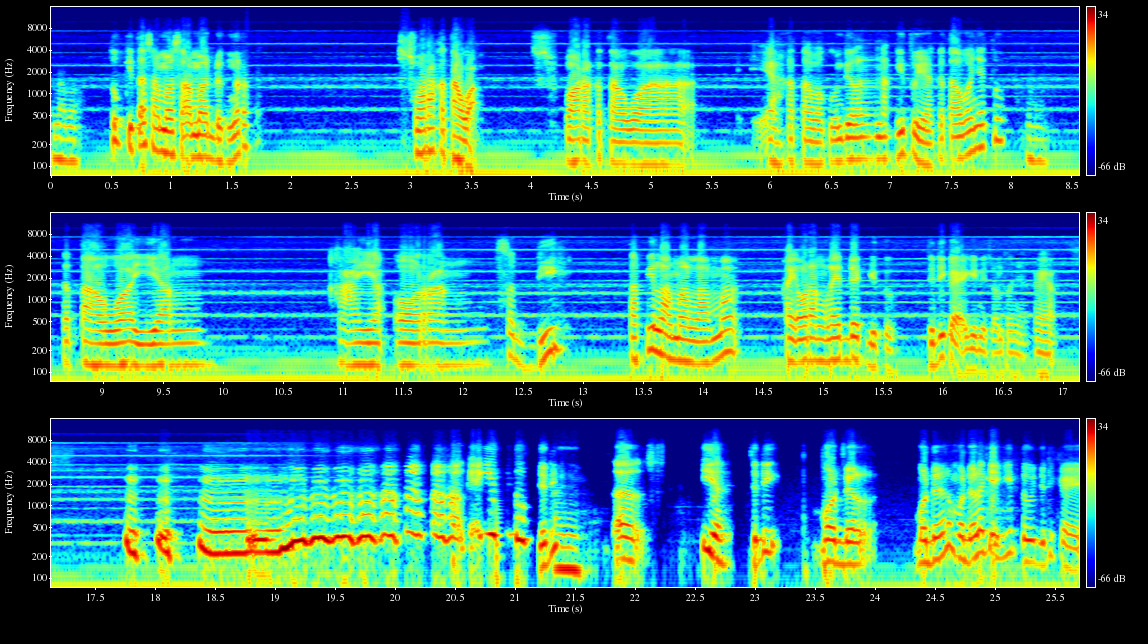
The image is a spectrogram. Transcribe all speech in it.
Kenapa? Tuh kita sama-sama denger suara ketawa, suara ketawa ya ketawa kuntilanak gitu ya, ketawanya tuh Hmm. ketawa yang kayak orang sedih tapi lama-lama kayak orang ledek gitu. Jadi kayak gini contohnya kayak kayak gitu. Jadi eh, iya jadi model modelnya modelnya kayak gitu. Jadi kayak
